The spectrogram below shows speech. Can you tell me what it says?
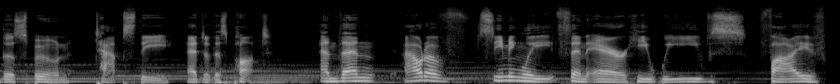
the spoon taps the edge of this pot. And then out of seemingly thin air, he weaves five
